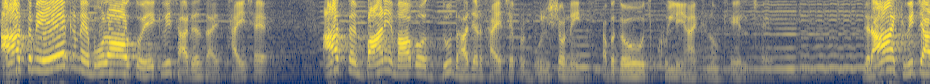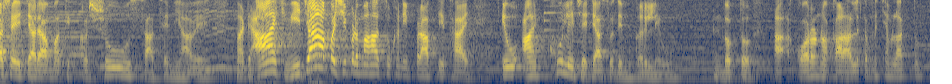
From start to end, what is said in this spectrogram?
આ તમે એકને બોલાવો તો એકવીસ હાજર થાય છે. આ તમે પાણી માગો, દૂધ હાજર થાય છે, પણ ભૂલશો નહીં. આ બધો જ ખુલ્લી આંખનો ખેલ છે. જ્યારે આંખ વિચારશે ત્યારે આમાંથી કશું સાથે નહીં આવે. માટે આંખ વિચાર પછી પણ મહાસુખની પ્રાપ્તિ થાય. એવું આંખ ખુલે છે, ત્યાં સુધી કરી લેવું. ભક્તો, આ કોરોના કાળ હાલે, તમને કેમ લાગતું?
